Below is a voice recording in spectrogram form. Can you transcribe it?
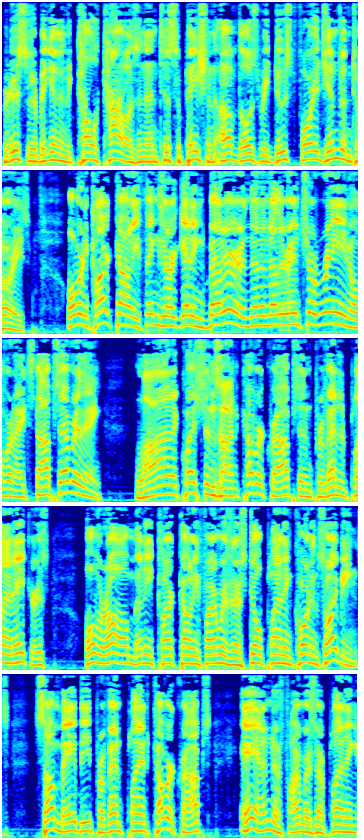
Producers are beginning to cull cows in anticipation of those reduced forage inventories. Over in Clark County, things are getting better, and then another inch of rain overnight stops everything. A lot of questions on cover crops and prevented plant acres. Overall, many Clark County farmers are still planting corn and soybeans. Some may be prevent plant cover crops, and farmers are planning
